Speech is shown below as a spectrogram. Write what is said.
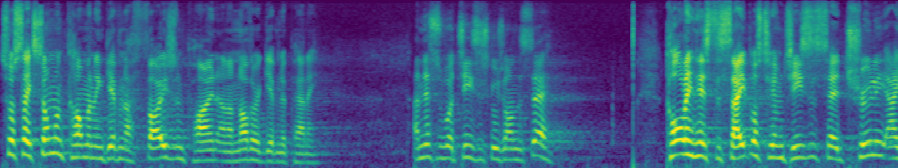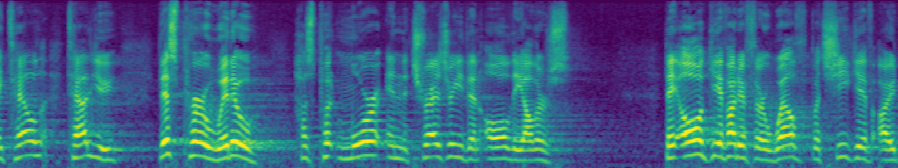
So it's like someone coming and giving a thousand pound and another giving a penny. And this is what Jesus goes on to say. Calling his disciples to him, Jesus said, Truly I tell, tell you, this poor widow has put more in the treasury than all the others. They all gave out of their wealth, but she gave out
